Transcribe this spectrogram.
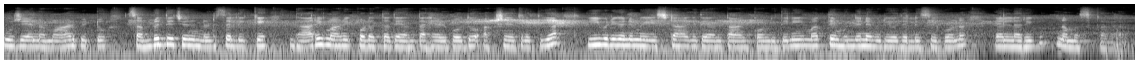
ಪೂಜೆಯನ್ನು ಮಾಡಿಬಿಟ್ಟು ಸಮೃದ್ಧಿ ಜೀವನ ನಡೆಸಲಿಕ್ಕೆ ದಾರಿ ಮಾಡಿಕೊಡುತ್ತದೆ ಅಂತ ಹೇಳ್ಬೋದು ಅಕ್ಷಯ ತೃತೀಯ. ಈ ವಿಡಿಯೋ ನಿಮಗೆ ಇಷ್ಟ ಆಗಿದೆ ಅಂತ ಅಂದ್ಕೊಂಡಿದ್ದೀನಿ ಮತ್ತೆ ಮುಂದಿನ ವಿಡಿಯೋದಲ್ಲಿ ಸಿಗೋಣ. ಎಲ್ಲರಿಗೂ ನಮಸ್ಕಾರ.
